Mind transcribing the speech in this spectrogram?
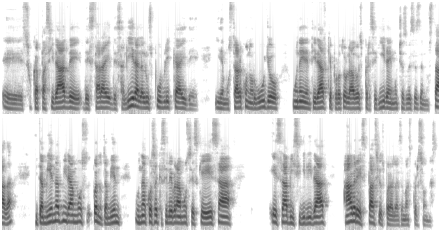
eh, su capacidad de, estar ahí, de salir a la luz pública y de, y de mostrar con orgullo una identidad que por otro lado es perseguida y muchas veces denostada. Y también admiramos, bueno, también una cosa que celebramos es que esa, esa visibilidad abre espacios para las demás personas.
